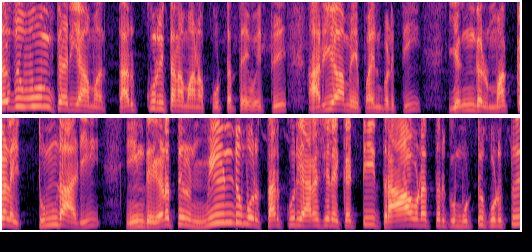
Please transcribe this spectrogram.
எதுவும் தெரியாமல் தற்குறித்தனமான கூட்டத்தை வைத்து அறியாமையை பயன்படுத்தி எங்கள் மக்களை துண்டாடி இந்த இடத்தில் மீண்டும் ஒரு தற்குறி அரசியலை கட்டி திராவிடத்திற்கு முட்டு கொடுத்து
